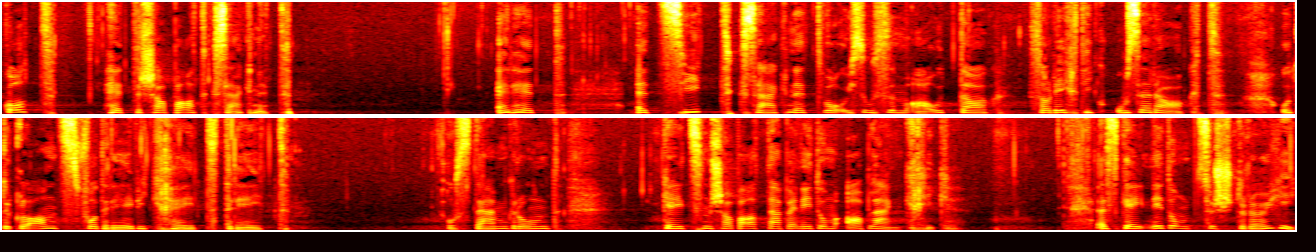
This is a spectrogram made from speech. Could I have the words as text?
Gott hat den Schabbat gesegnet. Er hat eine Zeit gesegnet, die uns aus dem Alltag so richtig rausragt und den Glanz von der Ewigkeit dreht. Aus diesem Grund geht es im Schabbat eben nicht um Ablenkung. Es geht nicht um Zerstreuung.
